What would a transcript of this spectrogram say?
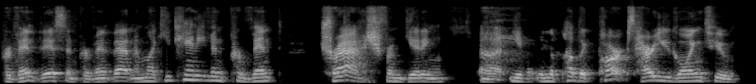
prevent this and prevent that. And I'm like, you can't even prevent trash from getting, uh, you know, in the public parks. How are you going to,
